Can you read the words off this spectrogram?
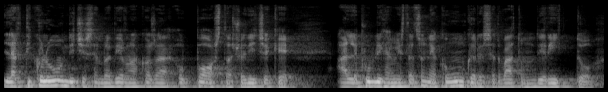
L'articolo 11 sembra dire una cosa opposta, cioè dice che alle pubbliche amministrazioni è comunque riservato un diritto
